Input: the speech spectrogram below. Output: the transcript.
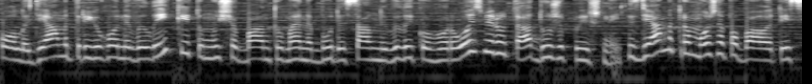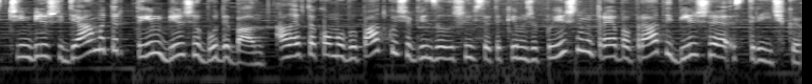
коло. Діаметр його невеликий, тому що бант у мене буде сам невеликого розміру та дуже пишний. З діаметром можна побавитись. Чим більше діаметр, тим більше буде бант. Але в такому випадку, щоб він залишився таким же пишним, треба брати більше стрічки.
